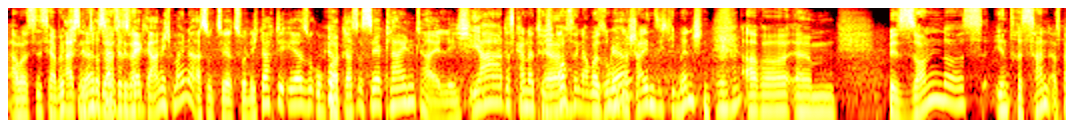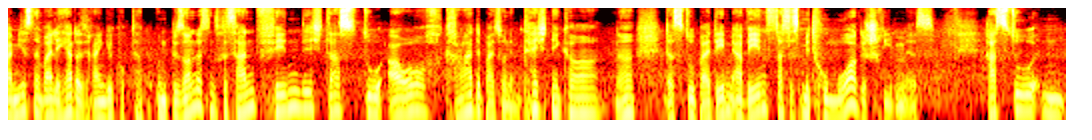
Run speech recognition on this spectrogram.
Aber es ist ja wirklich. Ist ne, interessant, das wäre gar nicht meine Assoziation. Ich dachte eher so, oh Gott, das ist sehr kleinteilig. Ja, das kann natürlich Ja. auch sein, aber so Ja. unterscheiden sich die Menschen. Aber ähm, besonders interessant, also bei mir ist eine Weile her, dass ich reingeguckt habe, und besonders interessant finde ich, dass du auch gerade bei so einem Techniker, ne, dass du bei dem erwähnst, dass es mit Humor geschrieben ist. Hast du ein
